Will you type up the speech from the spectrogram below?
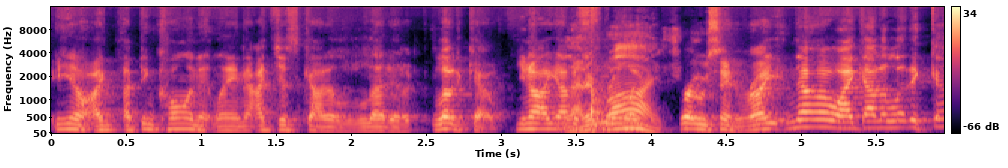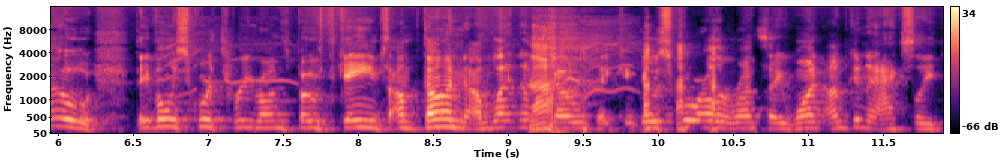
You know, I, have been calling it Atlanta. I just got to let it let it go. You know, I got to let it like frozen, right? No, I got to let it go. They've only scored three runs both games. I'm done. I'm letting them go. they can go score all the runs they want. I'm going to actually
